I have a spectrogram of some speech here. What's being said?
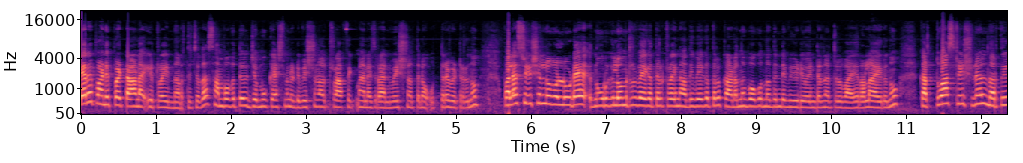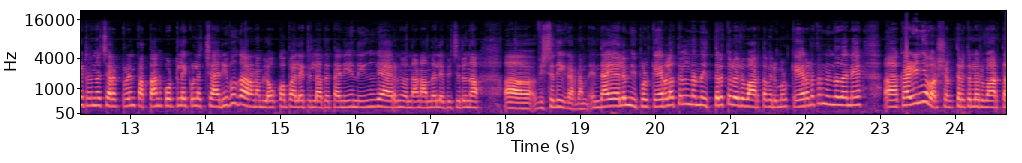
ഏറെ പണിപ്പെട്ടാണ് ഈ ട്രെയിൻ നിർത്തിച്ചത്. സംഭവത്തിൽ Jammu Kashmir divisional traffic manager അന്വേഷണത്തിന് ഉത്തരവിട്ടിരുന്നു. പല സ്റ്റേഷനുകളിലൂടെ നൂറ് കിലോമീറ്റർ വേഗത്തിൽ ട്രെയിൻ അതിവേഗത്തിൽ കടന്നുപോകുന്നതിന്റെ വീഡിയോ ഇന്റർനെറ്റിൽ വൈറലായിരുന്നു. കത്വ സ്റ്റേഷനിൽ നിർത്തിയിട്ടിരുന്ന ചരക്ക് ട്രെയിൻ പത്താൻകോട്ടിലേക്കുള്ള ചരിവ് കാരണം ലോക്കോ പൈലറ്റ് ഇല്ലാതെ തനിയെ നീങ്ങുകയായിരുന്നു എന്നാണ് അന്ന് ലഭിച്ചിരുന്ന വിശദീകരണം. എന്തായാലും ഇപ്പോൾ കേരളത്തിൽ നിന്ന് ഇത്തരത്തിലൊരു വാർത്ത വരുമ്പോൾ കേരളത്തിൽ നിന്ന് തന്നെ കഴിഞ്ഞ വർഷം ഇത്തരത്തിലൊരു വാർത്ത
